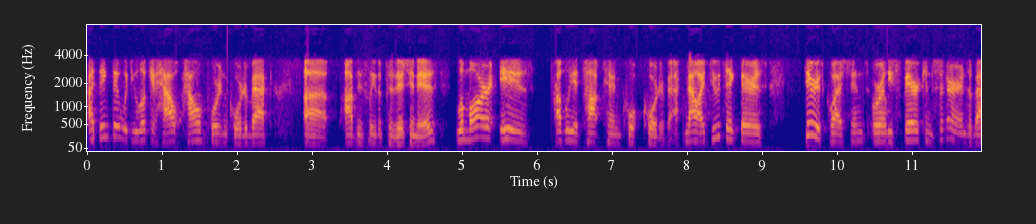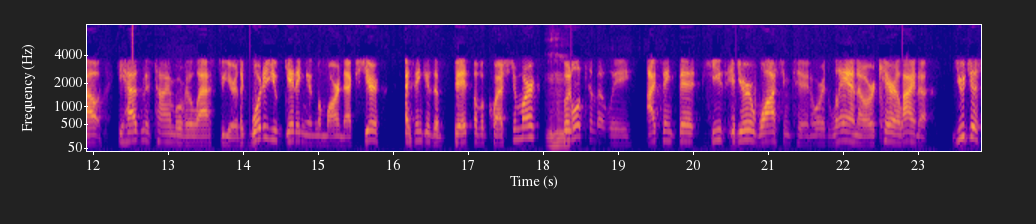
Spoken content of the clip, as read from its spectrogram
I think that when you look at how how important quarterback, uh, obviously the position is, Lamar is probably a top 10 qu- quarterback. Now, I do think there is serious questions or at least fair concerns about he has missed time over the last two years. Like, what are you getting in Lamar next year? I think is a bit of a question mark. Mm-hmm. But ultimately, I think that he's, if you're Washington or Atlanta or Carolina, you just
